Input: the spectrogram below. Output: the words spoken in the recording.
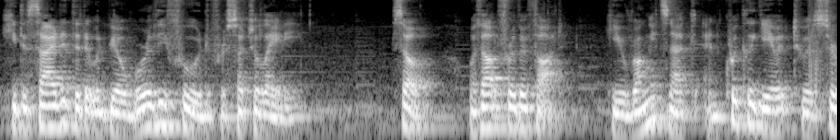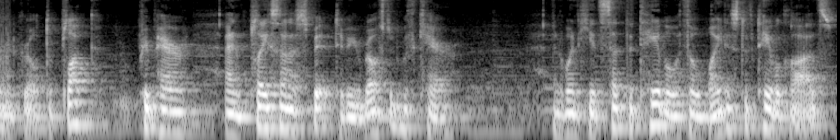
he decided that it would be a worthy food for such a lady. So, without further thought, he wrung its neck and quickly gave it to his servant girl to pluck, prepare, and place on a spit to be roasted with care. And when he had set the table with the whitest of tablecloths,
